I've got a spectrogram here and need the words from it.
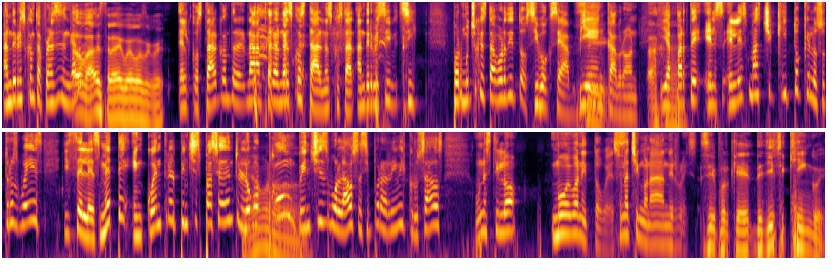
Andy Ruiz contra Francis No Ngannou. mames, estará de huevos, güey. el costal contra... No, no es costal, no es costal. Andy Ruiz sí, sí, por mucho que está gordito, sí boxea bien Sí. cabrón. Ajá. Y aparte, él, él es más chiquito que los otros güeyes y se les mete, encuentra el pinche espacio adentro y luego Vámonos. ¡pum! Pinches volados así por arriba y cruzados. Un estilo muy bonito, güey. Es una chingonada Andy Ruiz. Sí, porque The Gypsy King, güey,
